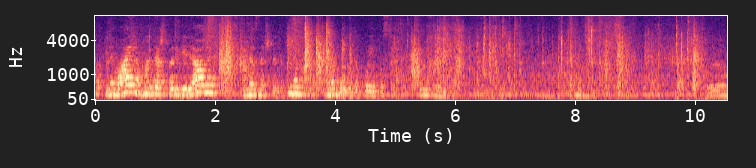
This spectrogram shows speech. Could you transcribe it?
Так. Немає. Ми теж перевіряли, не знайшли такої. Немає. Не було такої посади. Зрозуміло. Е,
